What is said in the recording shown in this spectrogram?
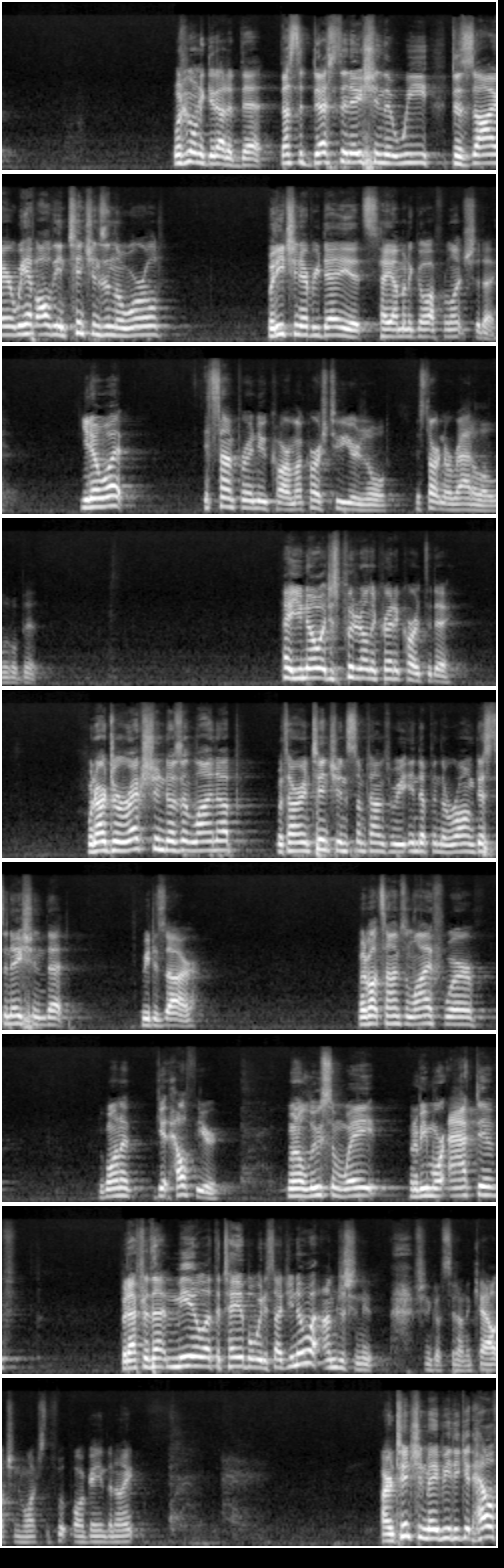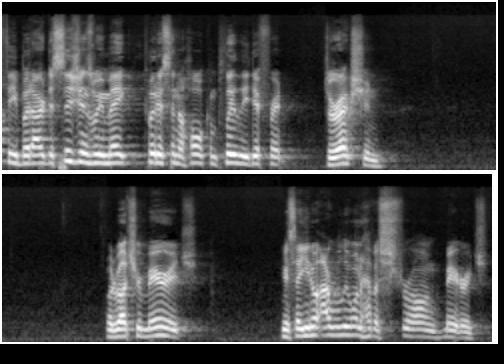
What if we want to get out of debt? That's the destination that we desire. We have all the intentions in the world, but each and every day it's, hey, I'm going to go out for lunch today. You know what? It's time for a new car. My car's two years old. It's starting to rattle a little bit. Hey, you know what? Just put it on the credit card today. When our direction doesn't line up with our intentions, sometimes we end up in the wrong destination that we desire. What about times in life where we want to get healthier? We want to lose some weight, we want to be more active. But after that meal at the table, we decide, you know what? I'm just going to go sit on the couch and watch the football game tonight. Our intention may be to get healthy, but our decisions we make put us in a whole completely different direction. What about your marriage? You say, you know, I really want to have a strong marriage.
